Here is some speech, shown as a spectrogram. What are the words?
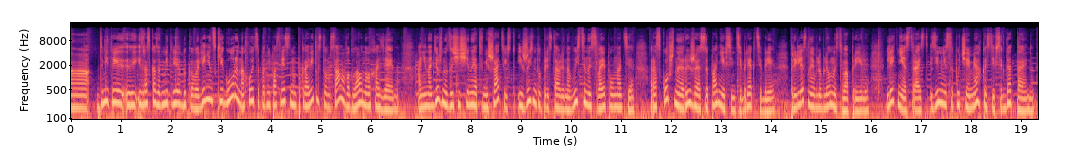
А, Дмитрий, э, из рассказа Дмитрия Быкова. Ленинские горы находятся под непосредственным покровительством самого главного хозяина. Они надежно защищены от вмешательств, и жизнь тут представлена в истинной своей полноте. Роскошное рыжее осыпание в сентябре-октябре, прелестная влюбленность в апреле, летняя страсть, зимняя сыпучая мягкость и всегда тайна.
